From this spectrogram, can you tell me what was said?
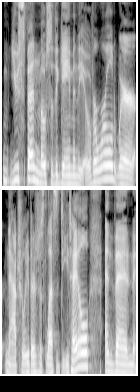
You spend most of the game in the overworld where naturally there's just less detail, and then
